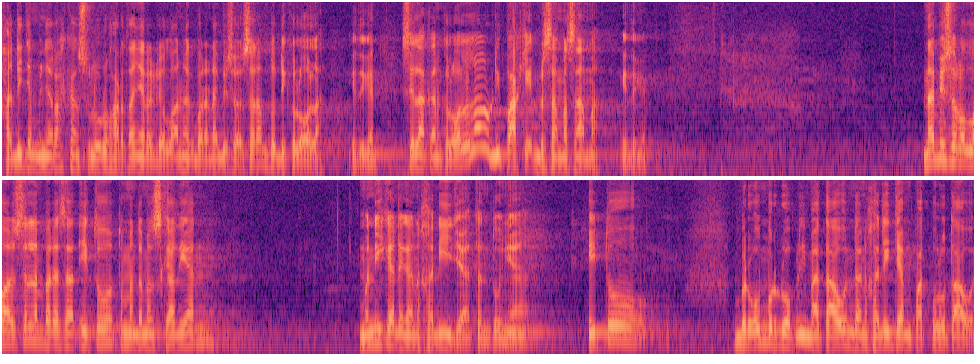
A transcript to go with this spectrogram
Khadijah menyerahkan seluruh hartanya radhiyallahu anha kepada Nabi SAW untuk dikelola, gitu kan? Silakan kelola lalu dipakai bersama-sama, gitu kan? Nabi SAW pada saat itu teman-teman sekalian menikah dengan Khadijah tentunya itu berumur 25 tahun dan Khadijah 40 tahun.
